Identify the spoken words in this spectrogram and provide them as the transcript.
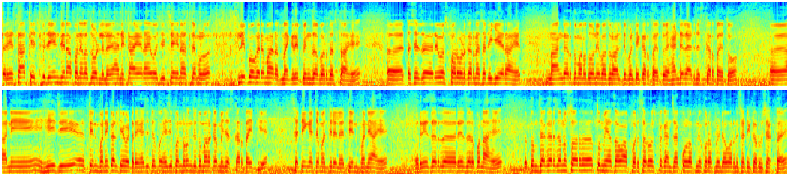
तर हे सात एच पीचं इंजिन आपण याला जोडलेलं आहे आणि टायरऐवजी चेन असल्यामुळं स्लिप वगैरे मारत नाही ग्रिपिंग जबरदस्त आहे. तसेच रिव्हर्स फॉरवर्ड करण्यासाठी गिअर आहेत. नांगर तुम्हाला दोन्ही बाजूला अल्टीपल्टी करता येतो हँडल ॲडजस्ट करता येतो. आणि ही जी तीन फणी कल्टिवेटर आहे ह्याची ते ह्याची पण रुंदी तुम्हाला कमी जास्त करता येते. सेटिंग याच्यामध्ये दिलेलं आहे तीन फणी आहे. रेझर रेझर पण आहे. तर तुमच्या गरजेनुसार तुम्ही याचा वापर सर्वच पिकांच्या कोळपणी खुरपणी डवरणीसाठी करू शकताय.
